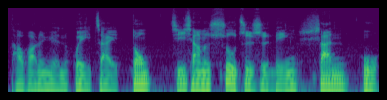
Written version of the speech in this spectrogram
桃花人员位在东。吉祥的数字是零、三、五。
